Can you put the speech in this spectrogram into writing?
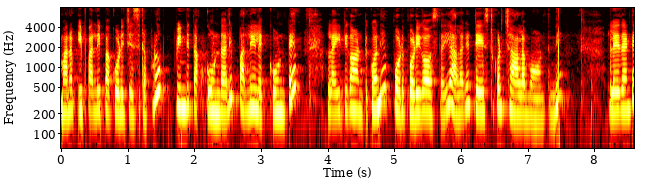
మనం ఈ పల్లీ పకోడీ చేసేటప్పుడు పిండి తక్కువ ఉండాలి. పల్లీలు ఎక్కువ ఉంటే లైట్గా అంటుకొని పొడి పొడిగా వస్తాయి. అలాగే టేస్ట్ కూడా చాలా బాగుంటుంది. లేదంటే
